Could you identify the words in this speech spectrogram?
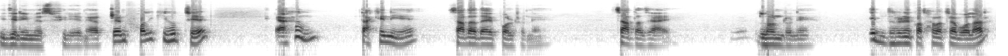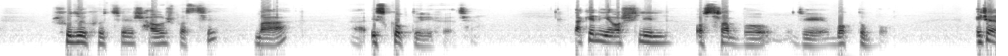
নিজের ইমেজ ফিরিয়ে নেওয়ার ট্রেন ফলে কি হচ্ছে, এখন তাকে নিয়ে চাঁদা দেয় পল্টনে, চাঁদা যায় লন্ডনে এই ধরনের কথাবার্তা বলার সুযোগ হচ্ছে, সাহস পাচ্ছে বা স্কোপ তৈরি হয়েছে? তাকে নিয়ে অশ্লীল, অশ্রাব্য যে বক্তব্য, এটা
